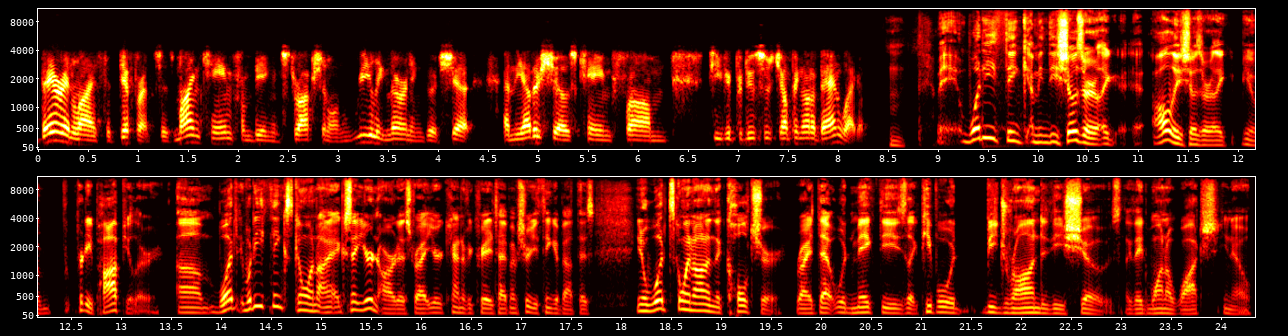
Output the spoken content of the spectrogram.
therein lies the difference. Is mine came from being instructional and really learning good shit, and the other shows came from TV producers jumping on a bandwagon. Hmm. What do you think? I mean, these shows are like all these shows are like you know pretty popular. Um, what what do you think's going on? Because you're an artist, right? You're kind of a creative type. I'm sure you think about this. You know, what's going on in the culture, right? That would make these like people would be drawn to these shows. Like they'd want to watch. You know,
